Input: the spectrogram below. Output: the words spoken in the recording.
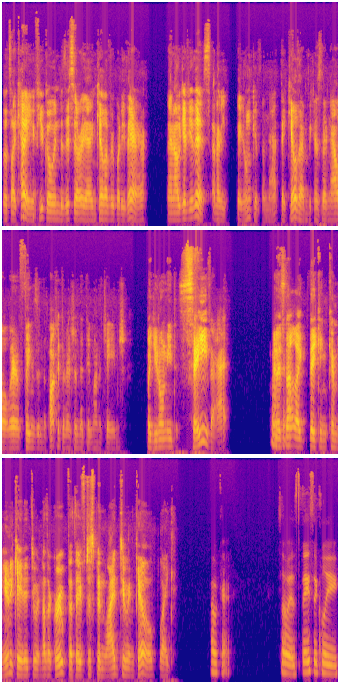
So it's like, hey, if you go into this area and kill everybody there, then I'll give you this. And I mean, they don't give them that. They kill them because they're now aware of things in the pocket dimension that they want to change. But you don't need to say that. And it's not like they can communicate it to another group that they've just been lied to and killed. Like, Okay. So it's basically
